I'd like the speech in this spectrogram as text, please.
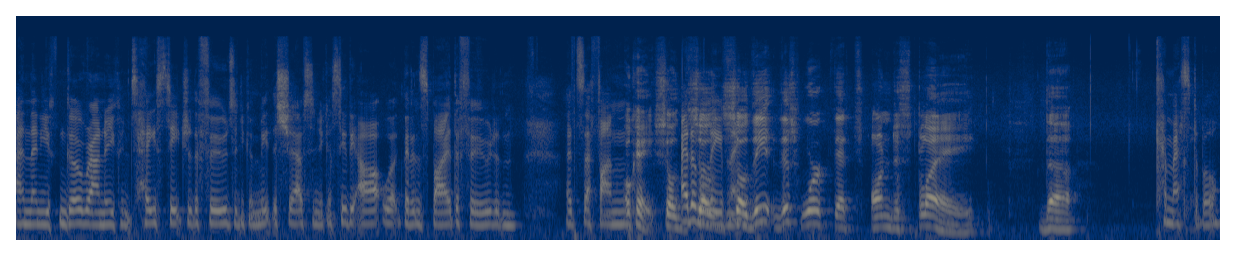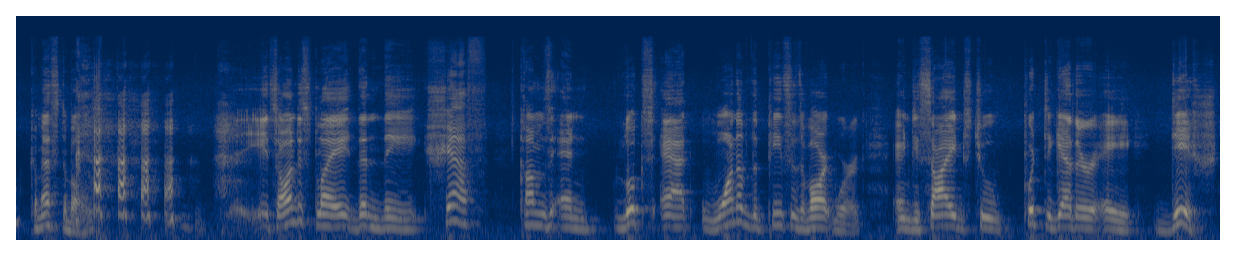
And then you can go around and you can taste each of the foods and you can meet the chefs and you can see the artwork that inspired the food and it's a fun, Okay, so edible so evening. so the, this work that's on display, the Comestible. comestibles, it's on display. Then the chef comes and looks at one of the pieces of artwork and decides to put together a dish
